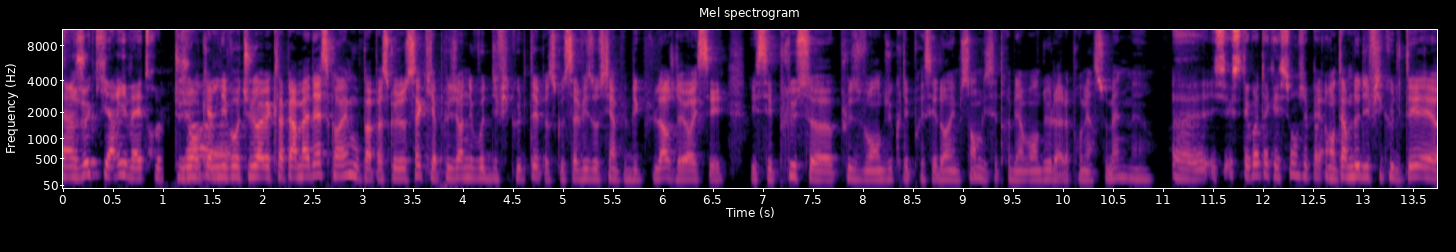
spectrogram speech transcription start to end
un jeu qui arrive à être. Tu joues à bien, quel euh, niveau? Tu joues avec la permadesse quand même ou pas? Parce que je sais qu'il y a plusieurs niveaux de difficulté parce que ça vise aussi un public plus large. D'ailleurs, il s'est, plus, euh, plus vendu que les précédents, il me semble. Il s'est très bien vendu là la première semaine. Mais euh, c'était quoi ta question? J'ai pas. en termes de difficulté,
